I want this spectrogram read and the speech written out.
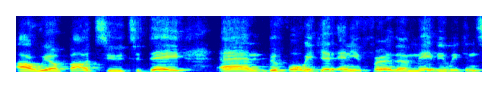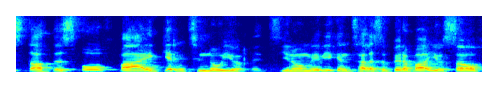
uh, we're about to today. And before we get any further, maybe we can start this off by getting to know you a bit. You know, maybe you can tell us a bit about yourself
